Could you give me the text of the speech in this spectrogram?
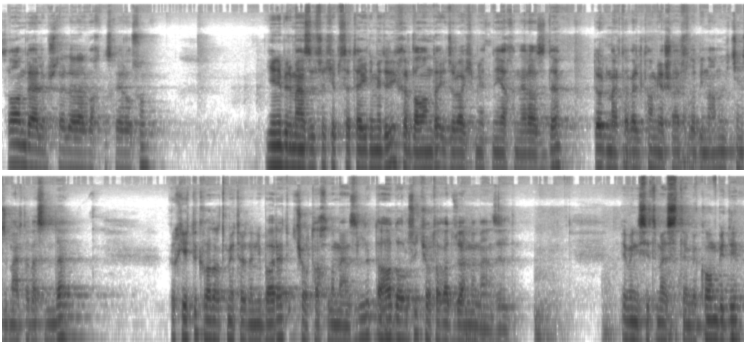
Salam dəyərli müştərilər, vaxtınız xeyir olsun. Yeni bir mənzil çəkib sizə təqdim edirik. Xırdalanda icra hakimiyyətinə yaxın ərazidə 4 mərtəbəli tam yaşayışlı binanın ikinci mərtəbəsində 47 kvadrat metrdən ibarət 2 otaqlı mənzildir. Daha doğrusu 2 otağa düzəlmə mənzildir. Evin isitmə sistemi kombidir.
